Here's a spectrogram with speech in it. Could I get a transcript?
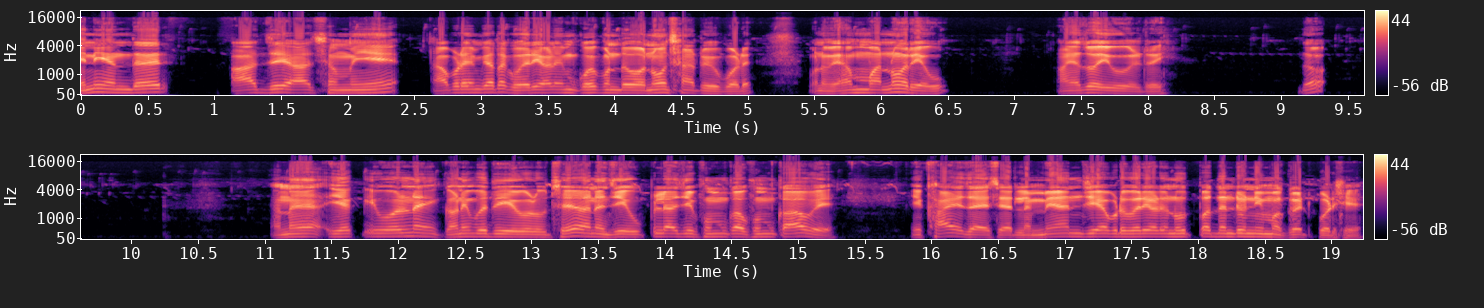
એની અંદર આજે આ સમયે આપણે એમ કહેતા કે વરિયાળીમાં કોઈ પણ દવા ન છાંટવી પડે. પણ વહેમમાં ન રહેવું. અહીંયા જો ઈવળ રહી. જો અને એક ઈવળ નહીં, ઘણી બધી ઈવળું છે અને જે ઉપલા જે ફૂમકા ફૂમકા આવે, એ ખાઈ જાય છે. એટલે મેન જે આપણે વરિયાળીનું ઉત્પાદન થયું એમાં ઘટ પડશે.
